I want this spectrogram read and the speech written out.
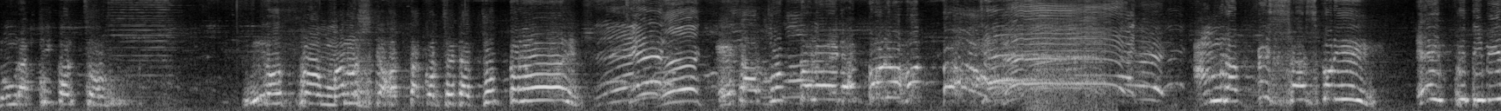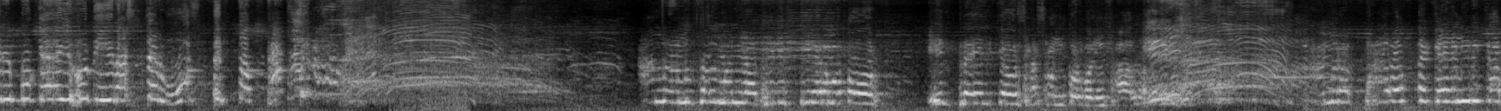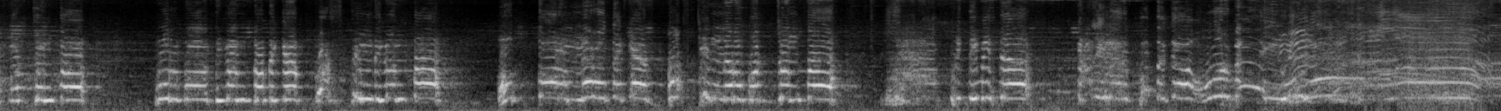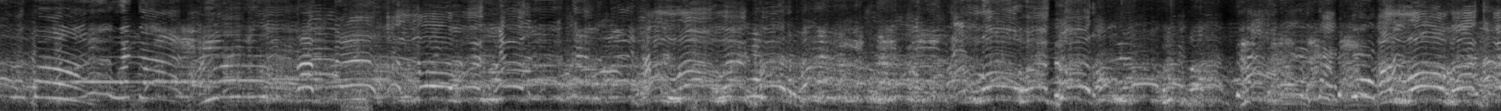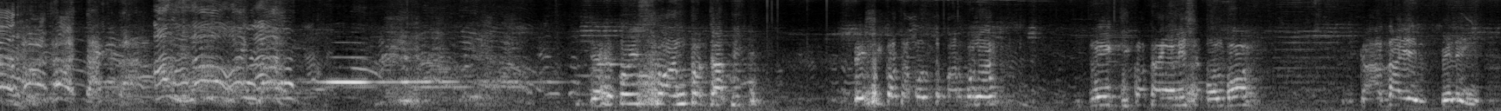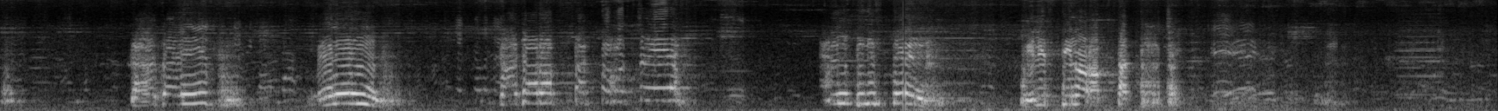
তোমরা কি করছ? নিরস্ত্র মানুষকে হত্যা করছে, এটা যুদ্ধ নয়। এটা যুদ্ধ নয়, এটা গণহত্যা আমরা বিশ্বাস করি, এই পৃথিবীর বুকে ইহুদি রাষ্ট্রের অস্তিত্ব আমরা মুসলমানরা ফিলিস্তিনের মতো ইসরায়েলকেও শাসন করব ভারত থেকে আমেরিকা পর্যন্ত, পূর্ব দিগন্ত থেকে পশ্চিম দিগন্ত, উত্তর মেরু থেকে দক্ষিণ মেরু পর্যন্ত সারা পৃথিবীতে কালিমার পতাকা উড়বে ইস্যু আন্তর্জাতিক। বেশি কথা বলতে পারব না। দু একটি কথা ইংলিশে বলব। Gaza is bleeding. Gaza is bleeding. Gaza রক্তাক্ত হচ্ছে। ফিলিস্তিন। ফিলিস্তিনও রক্তাক্ত হচ্ছে।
